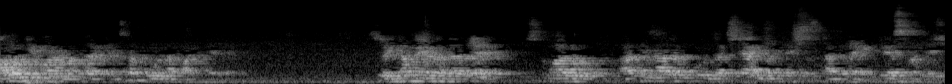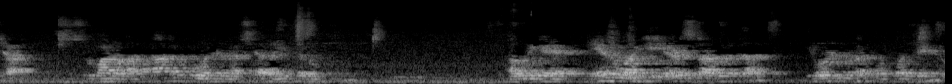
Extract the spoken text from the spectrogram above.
ಪಾವತಿ ಮಾಡುವಂತಹ ಕೆಲಸ ಪೂರ್ಣ ಮಾಡಿದ್ದೇವೆ ಸೊ ಇನ್ನೊಮ್ಮೆ ಹೇಳೋದಾದ್ರೆ, ಸುಮಾರು ಹದಿನಾಲ್ಕು ಲಕ್ಷ ಐವತ್ತೆಂಟು ಸಾವಿರ ಹೆಕ್ಟೇರ್ ಪ್ರದೇಶ, ಸುಮಾರು ಹದಿನಾಲ್ಕೂವರೆ ಲಕ್ಷ ರೈತರು ಅವರಿಗೆ ನೇರವಾಗಿ ಎರಡು ಸಾವಿರದ ಏಳ್ನೂರ ತೊಂಬತ್ತೆಂಟು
